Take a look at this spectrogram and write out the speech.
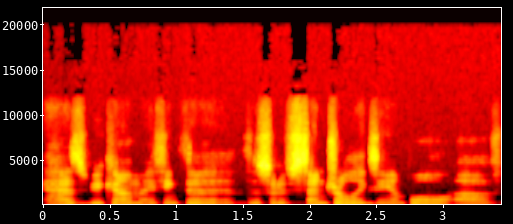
has become, I think, the the sort of central example of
